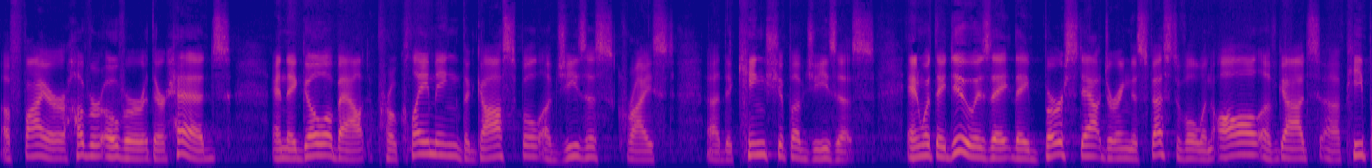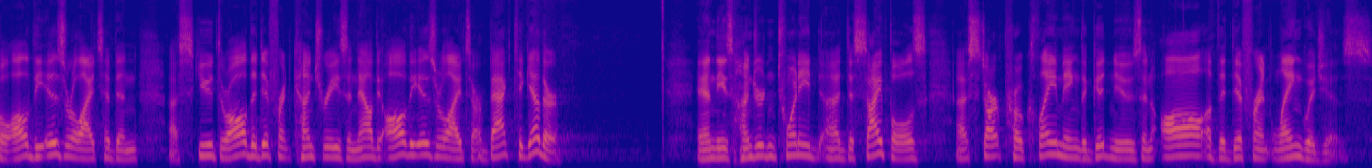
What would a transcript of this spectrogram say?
of fire hover over their heads and they go about proclaiming the gospel of Jesus Christ, uh, the kingship of Jesus. And what they do is they, they burst out during this festival when all of God's uh, people, all the Israelites have been uh, skewed through all the different countries, and now the, all the Israelites are back together. And these 120 uh, disciples uh, start proclaiming the good news in all of the different languages.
